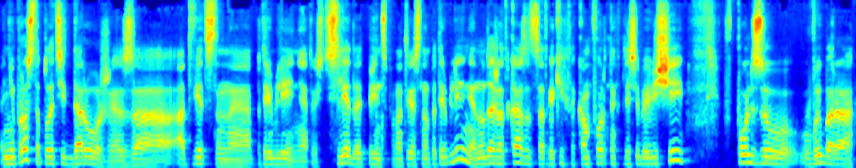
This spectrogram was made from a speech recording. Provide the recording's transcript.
не просто платить дороже за ответственное потребление, то есть следовать принципам ответственного потребления, но даже отказываться от каких-то комфортных для себя вещей в пользу выбора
